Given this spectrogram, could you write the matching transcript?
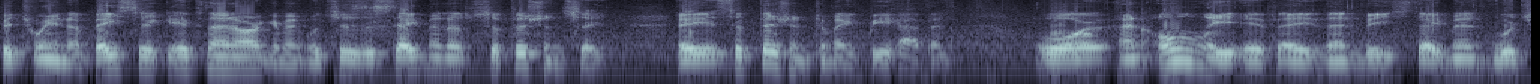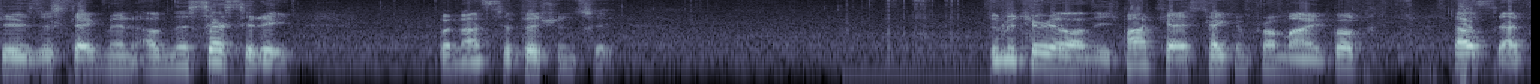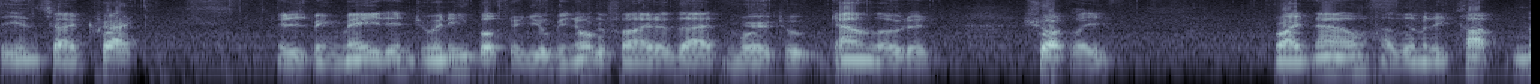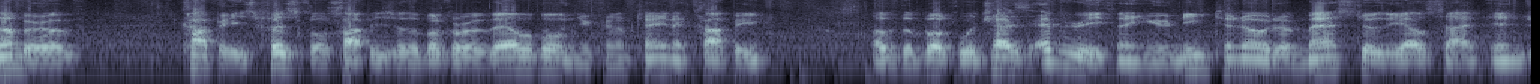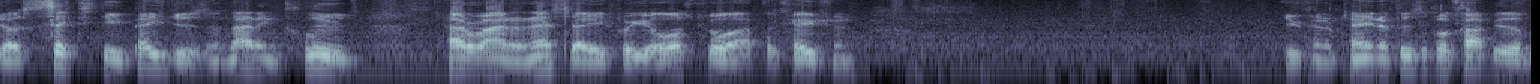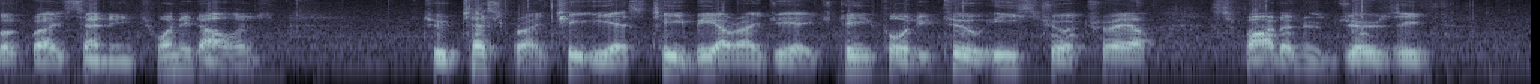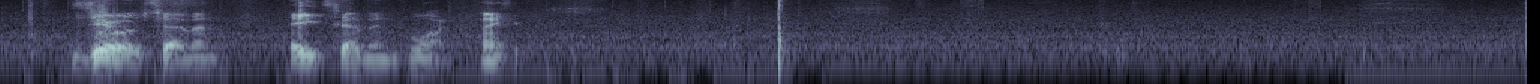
between a basic if then argument, which is a statement of sufficiency, A is sufficient to make B happen, or an only if A then B statement, which is a statement of necessity, but not sufficiency. The material on these podcasts taken from my book, LSAT, The Inside Track it is being made into an ebook, and you'll be notified of that and where to download it shortly. Right now, a limited cop- number of copies, physical copies of the book, are available, and you can obtain a copy of the book, which has everything you need to know to master the LSAT in just 60 pages, and that includes how to write an essay for your law school application. You can obtain a physical copy of the book by sending $20 to Testbright, T E S T B R I G H T, 42 East Shore Trail, Sparta, New Jersey, 07871. Thank you.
